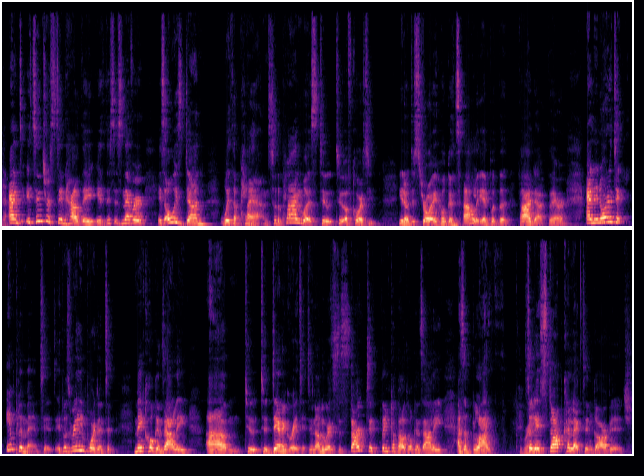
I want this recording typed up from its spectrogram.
Yeah. And it's interesting how they. This is never. It's always done with a plan. So the plan was to, to of course, you know, destroy Hogan's and put the viaduct there. And in order to implement it, it was really important to make Hogan's Alley um, to, to denigrate it. In other words, to start to think about Hogan's Alley as a blight. Right. So they stopped collecting garbage.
